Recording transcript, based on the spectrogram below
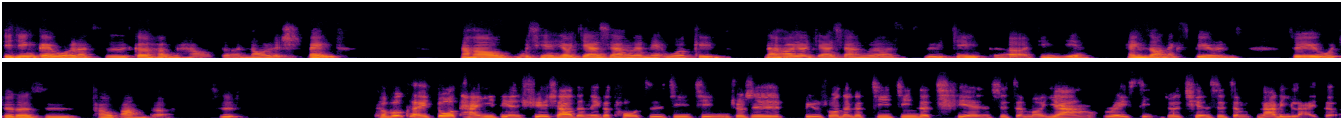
已经给我了是个很好的 knowledge base，然后目前又加上了 networking，然后又加上了实际的经验 hands-on experience，所以我觉得是超棒的，是。可不可以多谈一点学校的那个投资基金？就是比如说那个基金的钱是怎么样 raising，就是钱是怎哪里来的？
